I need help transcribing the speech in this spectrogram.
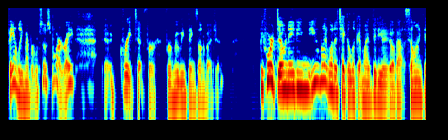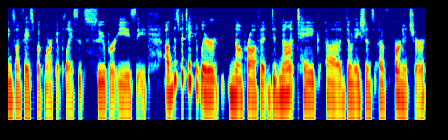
family member was so smart, right? A great tip for, for moving things on a budget. Before donating, you might want to take a look at my video about selling things on Facebook Marketplace. It's super easy. Um, this particular nonprofit did not take uh, donations of furniture,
